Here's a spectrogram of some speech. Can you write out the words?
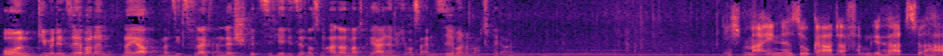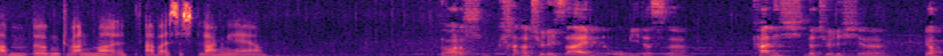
Und die mit den silbernen, naja, man sieht es vielleicht an der Spitze hier, die sind aus einem anderen Material, nämlich aus einem silbernen Material. Ich meine sogar davon gehört zu haben, irgendwann mal, aber es ist lange her. Ja, das kann natürlich sein, Omi. Das äh, kann ich natürlich, äh, ja.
